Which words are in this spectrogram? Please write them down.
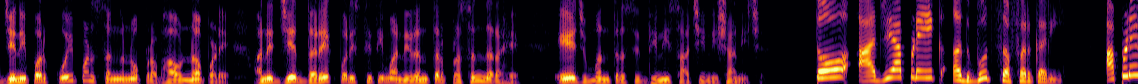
જેની પર કોઈ પણ સંગનો પ્રભાવ ન પડે અને જે દરેક પરિસ્થિતિમાં નિરંતર પ્રસન્ન રહે એ જ મંત્ર સિદ્ધિની સાચી નિશાની છે. તો આજે આપણે એક અદ્ભુત સફર કરી. આપણે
